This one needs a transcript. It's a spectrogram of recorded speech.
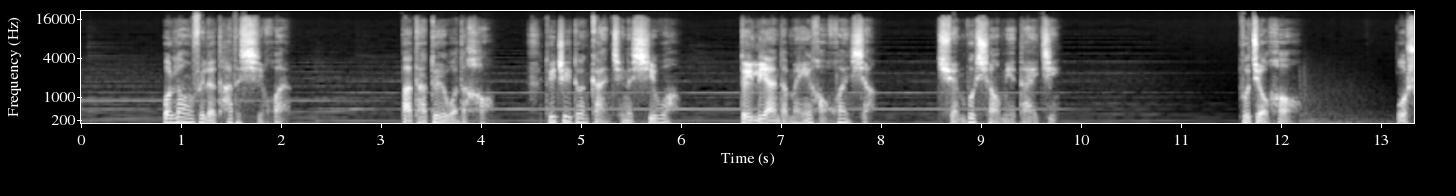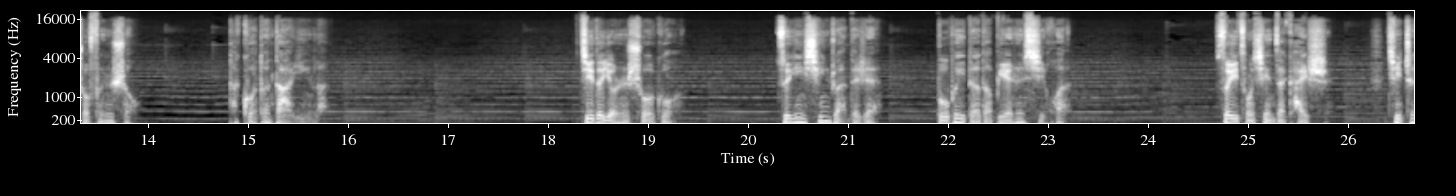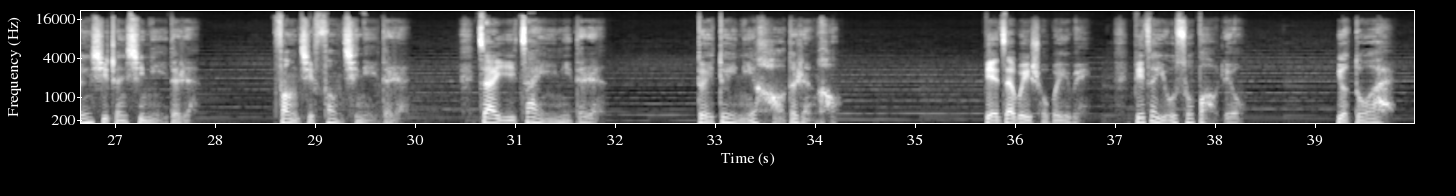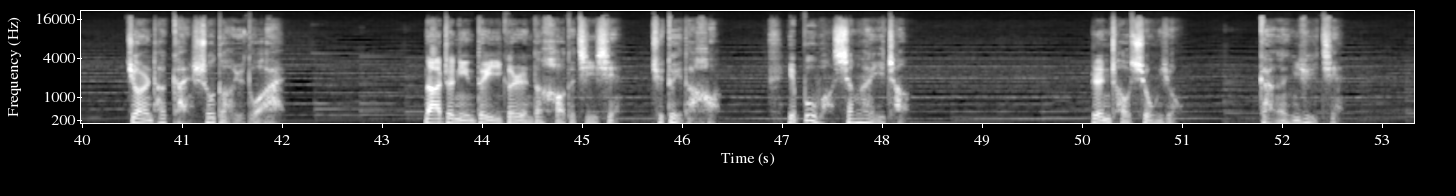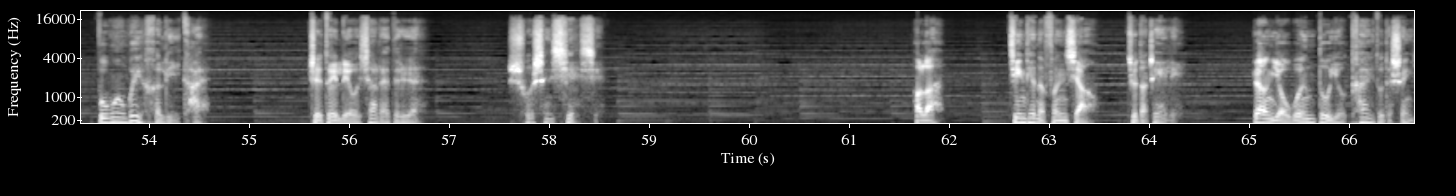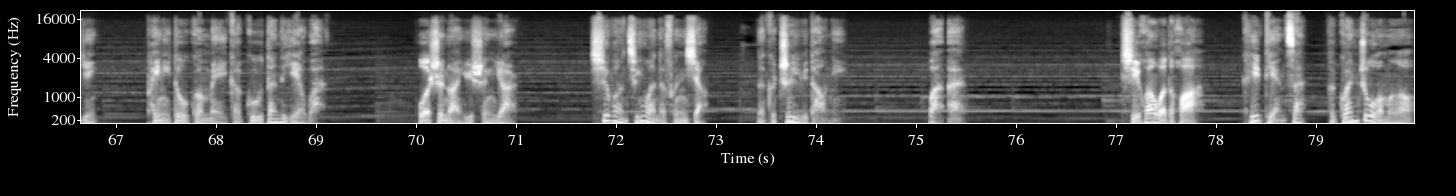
我浪费了他的喜欢，把他对我的好、对这段感情的希望、对恋爱的美好幻想，全部消灭殆尽。不久后，我说分手，他果断答应了。记得有人说过，嘴硬心软的人，不会得到别人喜欢。所以从现在开始，请珍惜珍惜你的人，放弃放弃你的人，在意在意你的人，对对你好的人好。别再畏首畏尾，别再有所保留。有多爱，就让他感受到有多爱。拿着你对一个人的好的极限去对他好。也不枉相爱一场。人潮汹涌，感恩遇见，不问为何离开，只对留下来的人说声谢谢。好了，今天的分享就到这里，让有温度、有态度的声音陪你度过每个孤单的夜晚。我是暖玉声音儿，希望今晚的分享能够治愈到你。晚安。喜欢我的话，可以点赞和关注我们哦。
